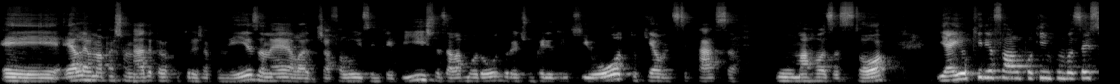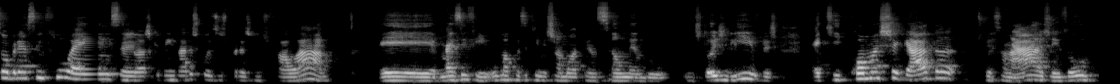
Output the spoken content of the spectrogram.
É, ela é uma apaixonada pela cultura japonesa, né? Ela já falou isso em entrevistas. Ela morou durante um período em Kyoto, que é onde se passa uma rosa só. E aí eu queria falar um pouquinho com vocês sobre essa influência. Eu acho que tem várias coisas para a gente falar. É, mas, enfim, uma coisa que me chamou a atenção lendo os dois livros é que, como a chegada dos personagens ou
